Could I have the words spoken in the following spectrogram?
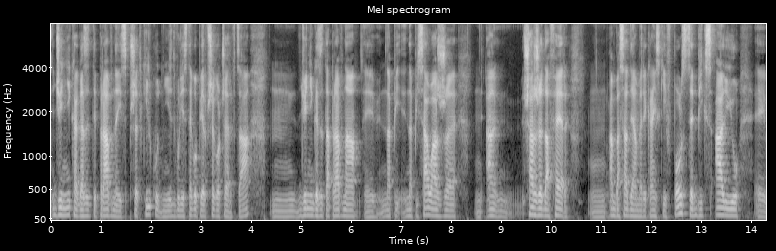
dziennika Gazety Prawnej sprzed kilku dni, z 21 czerwca. Mm, dziennik Gazeta Prawna y, napi napisała, że charge d'affaires mm, ambasady amerykańskiej w Polsce, Bix Aliu, y,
